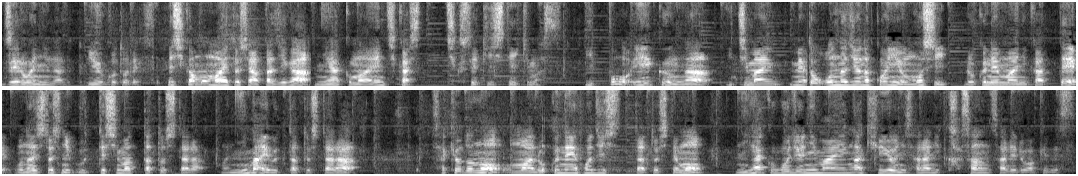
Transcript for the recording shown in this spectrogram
0円になるということです。でしかも毎年赤字が200万円近し蓄積していきます。一方 A 君が1枚目と同じようなコインをもし6年前に買って同じ年に売ってしまったとしたら、まあ、2枚売ったとしたら先ほどの、まあ、6年保持したとしても252万円が給与にさらに加算されるわけです。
